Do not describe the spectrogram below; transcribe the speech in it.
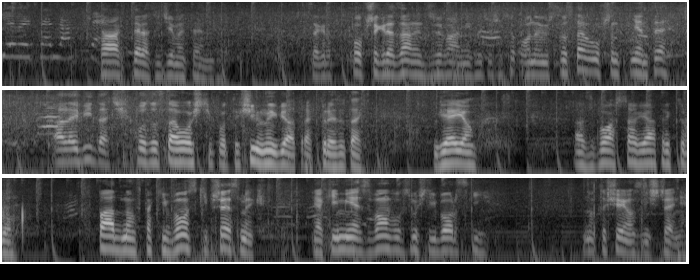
Idziemy ten. Tak, teraz idziemy tędy. Poprzegadzane drzewami, chociaż one już zostały uprzątnięte, ale widać pozostałości po tych silnych wiatrach, które tutaj wieją, a zwłaszcza wiatry, które wpadną w taki wąski przesmyk, jakim jest wąwóz myśliborski, no to sieją zniszczenie.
